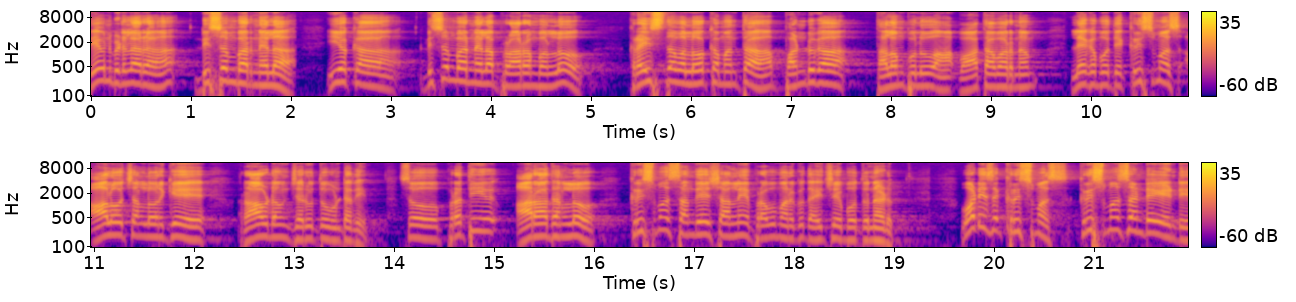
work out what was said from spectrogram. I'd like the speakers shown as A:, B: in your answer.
A: దేవుని బిడ్డలారా డిసెంబర్ నెల ఈ యొక్క డిసెంబర్ నెల ప్రారంభంలో క్రైస్తవ లోకమంతా పండుగ తలంపులు వాతావరణం లేకపోతే క్రిస్మస్ ఆలోచనలోనికే రావడం జరుగుతూ ఉంటుంది. సో ప్రతి ఆరాధనలో క్రిస్మస్ సందేశాలని ప్రభు మనకు దయచేయబోతున్నాడు. What is a Christmas Christmas అంటే ఏంటి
